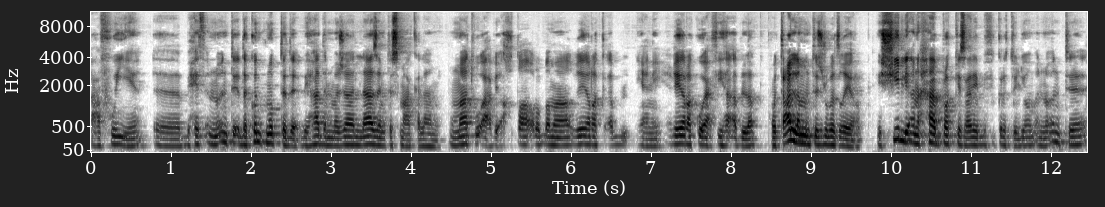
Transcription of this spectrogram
عفوية آه، بحيث أنه أنت إذا كنت مبتدئ بهذا المجال لازم تسمع كلامي وما توقع بأخطاء ربما غيرك قبل يعني غيرك وقع فيها قبلك وتعلم من تجربة غيرك. الشيء اللي أنا حابب ركز عليه بفكرة اليوم أنه أنت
